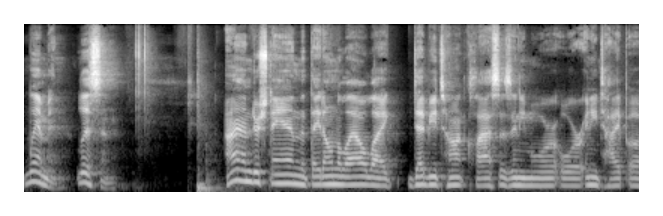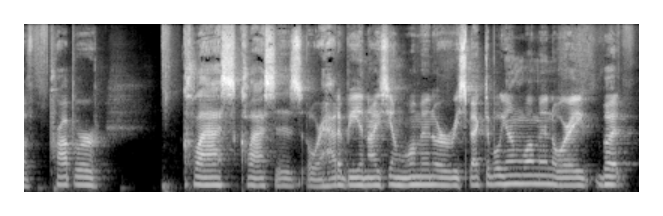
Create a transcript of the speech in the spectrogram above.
Women, listen. I understand that they don't allow like debutante classes anymore or any type of proper class classes or how to be a nice young woman or a respectable young woman or a but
